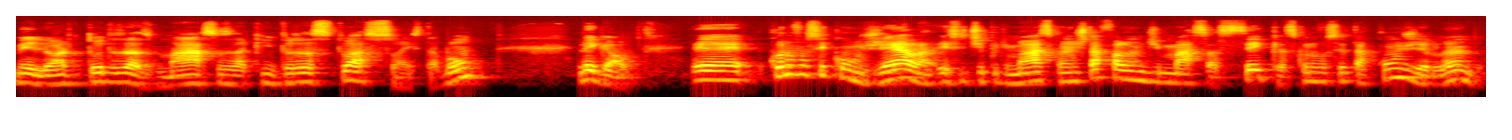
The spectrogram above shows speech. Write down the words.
melhor todas as massas aqui em todas as situações, tá bom? Legal. É, quando você congela esse tipo de massa, quando a gente está falando de massas secas, quando você está congelando,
